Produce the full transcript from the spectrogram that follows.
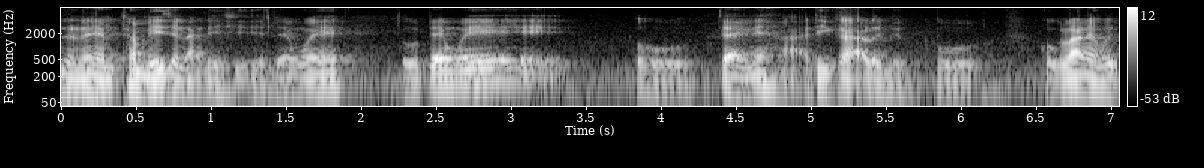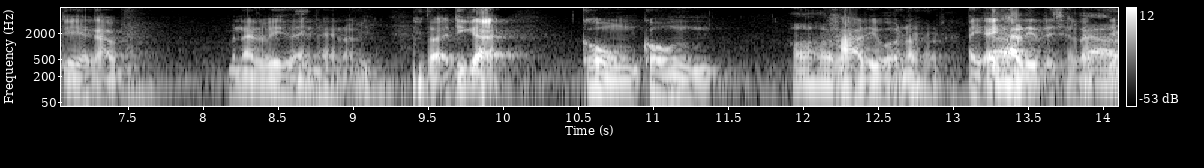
နည်းနည်းထပ်မေးချင်တာလေးရှိတယ်ပြိုင်ပွဲဟိုပြိုင်ပွဲဟိုပြိုင်တဲ့ဟာအဓိကအဲ့လိုမျိုးဟိုကိုကလာနဲ့ဟိုတရက်ကမနက်လေးဆိုင်ထိုင်တော့လေသူအဓိက ဂုံဂုံဟုတ်ဟုတ်ဟာလေးပေါ့နော်အဲ့အဲ့ဟာလေးတစ်ချက်လောက်ပြ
